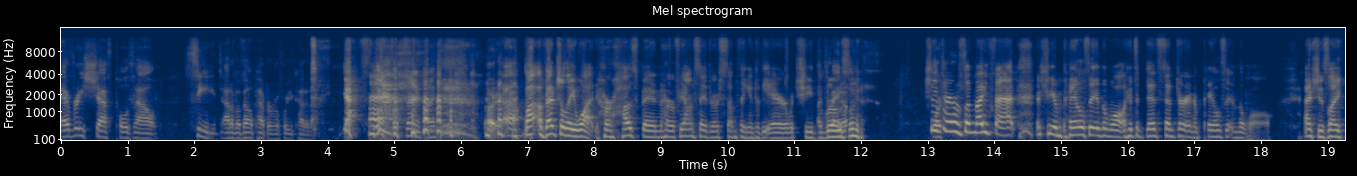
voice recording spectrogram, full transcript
every chef pulls out seeds out of a bell pepper before you cut it up. Yes, yes, exactly. Or, uh, but eventually, what? Her husband, her fiance, throws something into the air, which she A throws. tomato. An, she Or- throws a knife at, and she impales it in the wall. Hits a dead center and impales it in the wall. And she's like,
